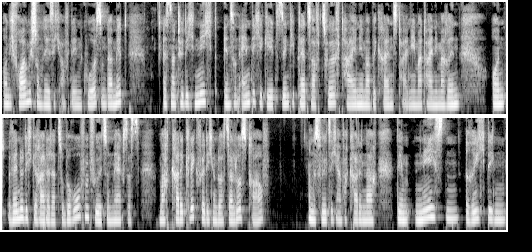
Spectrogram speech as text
Und ich freue mich schon riesig auf den Kurs und damit es natürlich nicht ins Unendliche geht, sind die Plätze auf zwölf Teilnehmer begrenzt, Teilnehmer, Teilnehmerin. Und wenn du dich gerade dazu berufen fühlst und merkst, es macht gerade Klick für dich und du hast da Lust drauf, und es fühlt sich einfach gerade nach dem nächsten richtigen,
